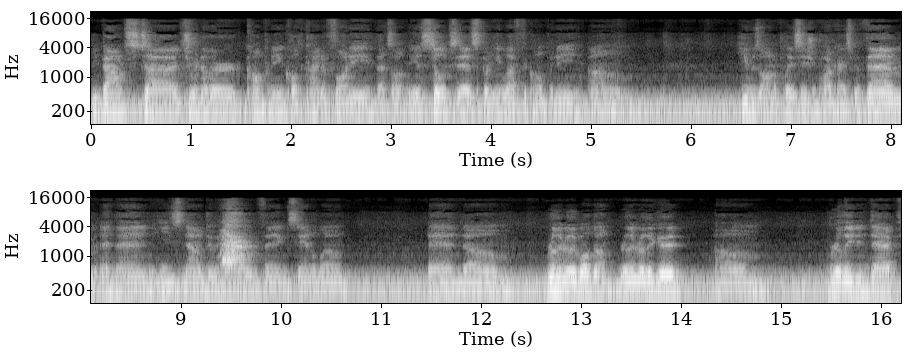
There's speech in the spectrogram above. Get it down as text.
He bounced uh, to another company called Kind of Funny. That's on, it still exists, but he left the company. Um, he was on a PlayStation podcast with them, and then he's now doing his own thing, standalone, and um, really, really well done. Really, really good. Um, really in depth.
